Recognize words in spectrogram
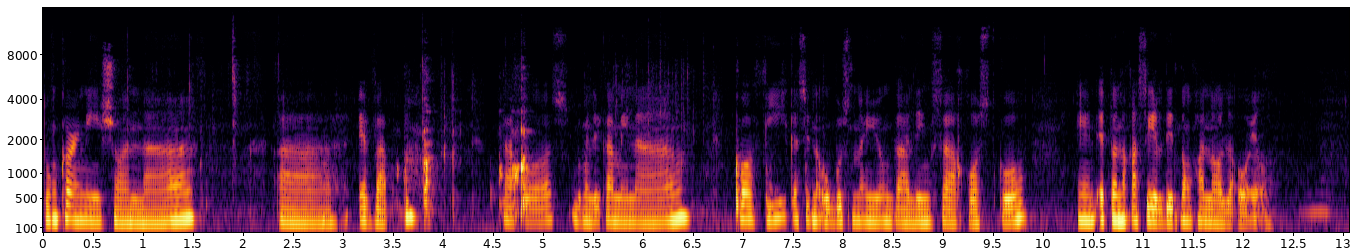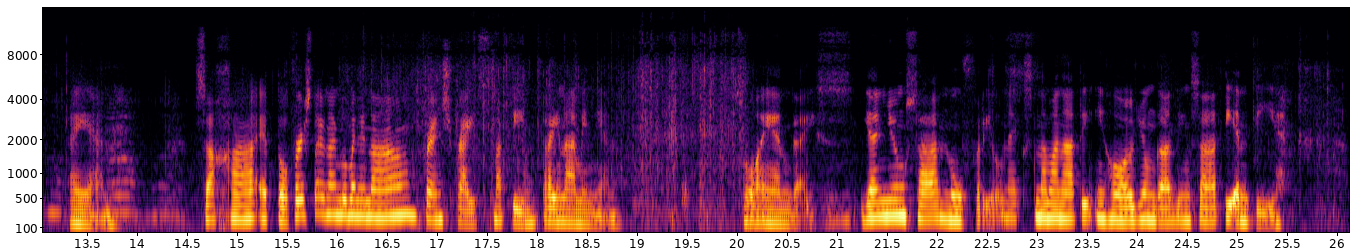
itong carnation na uh, evap. Tapos, bumili kami ng coffee kasi naubos na yung galing sa Costco. And ito nakasale din tong canola oil. Ayan. Saka ito, first time namin bumili ng french fries, McCain. Try namin yan. So, ayan guys. Yan yung sa no frills. Next naman natin i-haul yung galing sa TNT.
